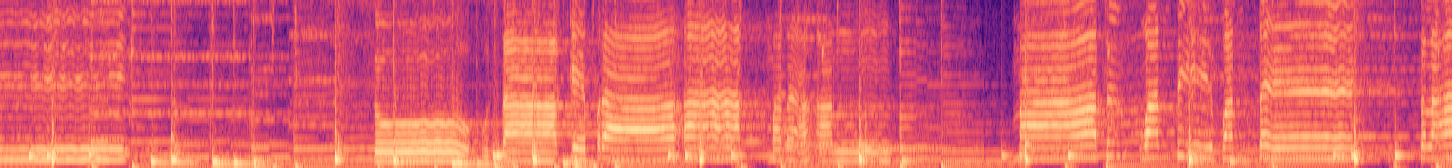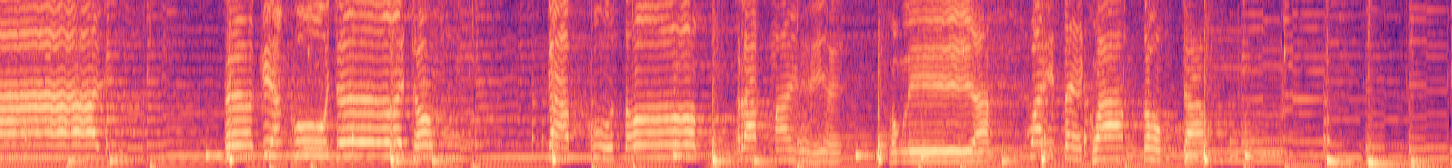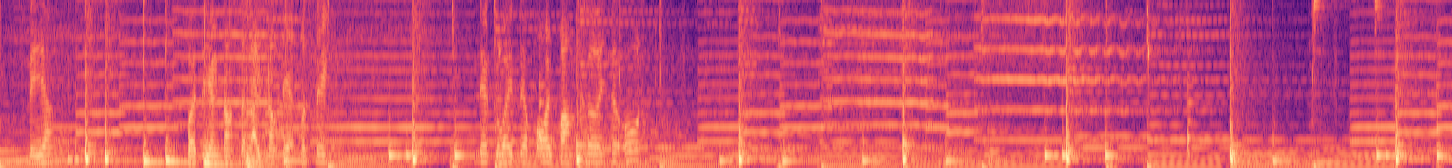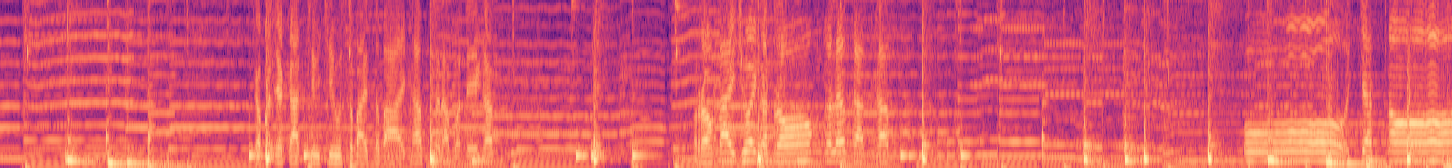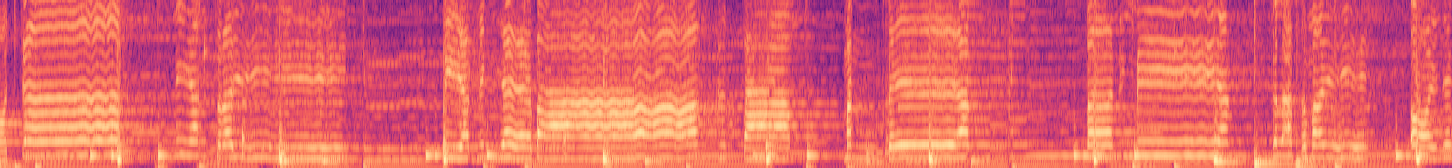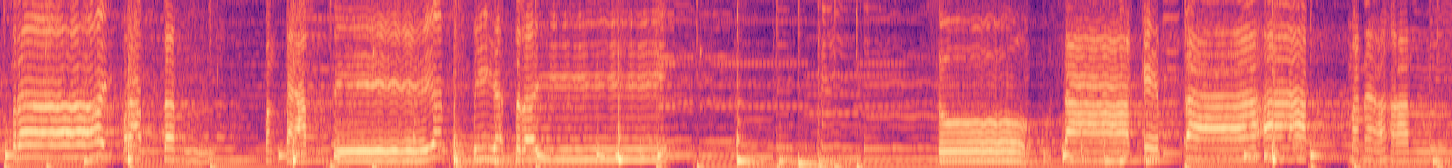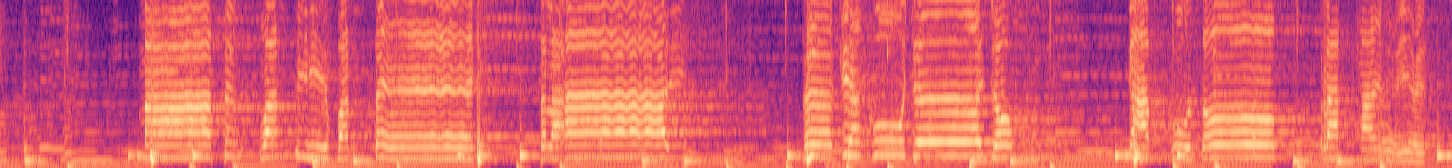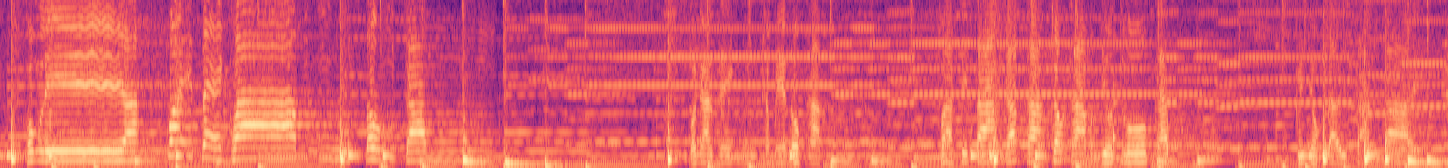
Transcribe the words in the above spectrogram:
สู้อุตสาห์เก็บรักมานาน มาถึงวันที่ฝันแตกสลาย เธอเคียงคู่เจอชม กับคู่ สมรักไม่คงเลียไว้แต่ความทรงจำเนียงเปิดเนียงน้องสไลด์น้องเนี่ยมาสิงเนียงก็ไว้เนื้อมอยบางเคยเนื้อโอนกับบรรยากาศชิวๆสบายๆครับสำหรับวันนี้ครับ ร้องได้ช่วยกันร้องก็แล้วกันครับ โอ้จะนอจะเนียงใสเปียนนึ่งแย่บางคือตามมันเตือนบอร์หนึ่งเมียนก็ลัดทำไมอ้อยเนียงสายปรับสันบังตามเตือนเปียสไร สู้อุตสาเก็บรักมานานมาถึงวันที่ฝันแตกสลาย เธอเคียงคู่เชยชม กับคู่สมรักไม่คงเหลียไว้แต่ความทรงจำผลงานเพลงคำเมนอกหัก ฝากติดตามครับทางช่องทางยูทูบครับ คุณยงดาวอีสานใต้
